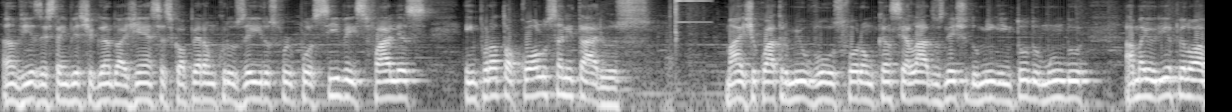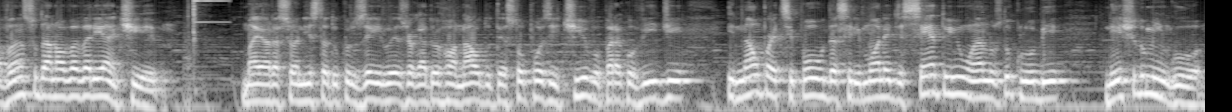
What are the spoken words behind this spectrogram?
A Anvisa está investigando agências que operam cruzeiros por possíveis falhas em protocolos sanitários. Mais de 4 mil voos foram cancelados neste domingo em todo o mundo, a maioria pelo avanço da nova variante. O maior acionista do Cruzeiro, ex-jogador Ronaldo, testou positivo para a Covid e não participou da cerimônia de 101 anos do clube neste domingo.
